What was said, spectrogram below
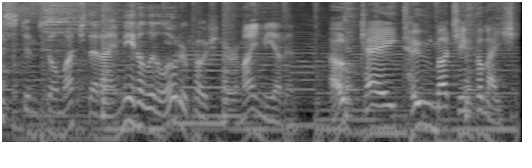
missed him so much that I made a little odor potion to remind me of him. Okay, too much information.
